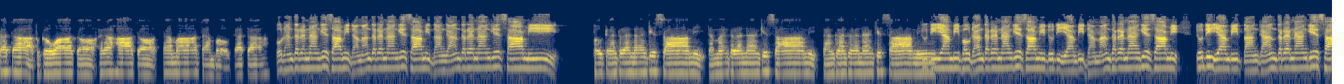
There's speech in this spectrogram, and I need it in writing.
တတ္တဗုကဝါတောအရဟတောသမ္မာသမ္ဗုဒ္ဓတ္တဗုဒ္ဓံတရဏံကိသာမိဓမ္မံတရဏံကိသာမိသံဃံတရဏံကိသာမိ ဗုဒ္ဓံတရဏံကိသာမိဓမ္မံတရဏံကိသာမိသံဃံတရဏံကိသာမိဒုတိယံပိဗုဒ္ဓံတရဏံကိသာမိဒုတိယံပိဓမ္မံတရဏံကိသာမိဒုတိယံပိသံဃံတရဏံကိသာ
